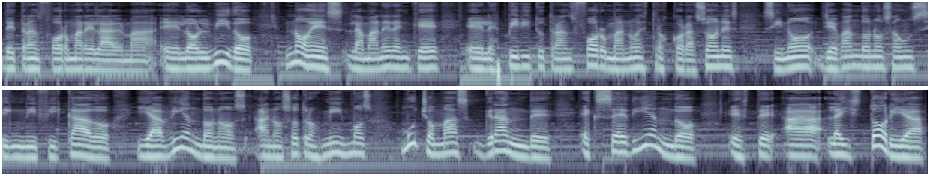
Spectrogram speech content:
de transformar el alma, el olvido no es la manera en que el Espíritu transforma nuestros corazones, sino llevándonos a un significado y habiéndonos a nosotros mismos mucho más grande, excediendo este, a la historia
